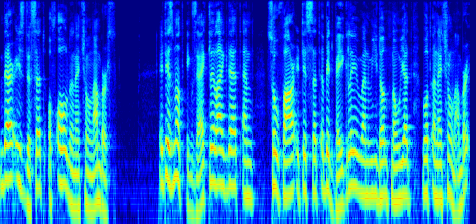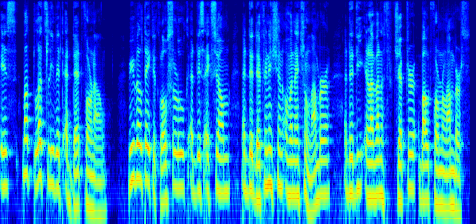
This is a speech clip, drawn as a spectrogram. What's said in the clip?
there is the set of all the natural numbers. It is not exactly like that, and so far it is said a bit vaguely when we don't know yet what a natural number is, but let's leave it at that for now. We will take a closer look at this axiom at the definition of a natural number at the 11th chapter about formal numbers.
